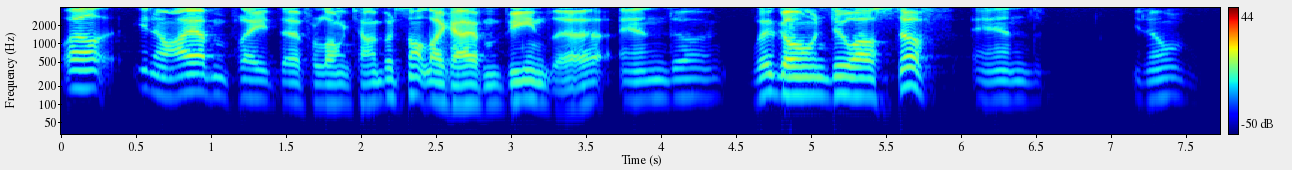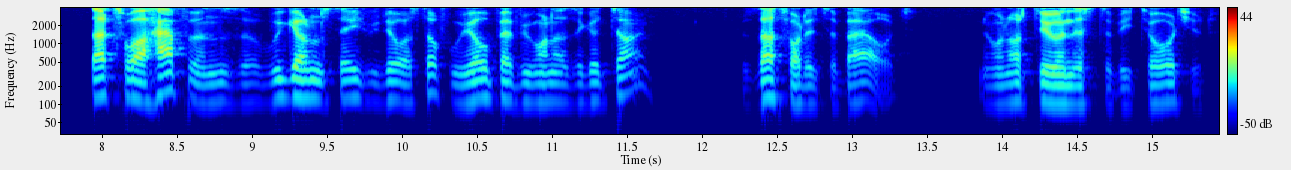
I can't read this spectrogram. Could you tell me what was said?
Well, you know, I haven't played there for a long time, but it's not like I haven't been there. And uh, we're going to do our stuff. And, you know, that's what happens. Uh, we get on stage, we do our stuff. We hope everyone has a good time. Because that's what it's about. You know, we're not doing this to be tortured.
